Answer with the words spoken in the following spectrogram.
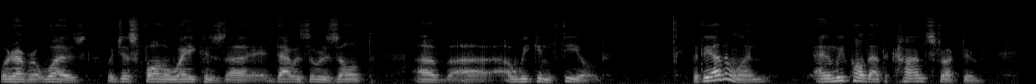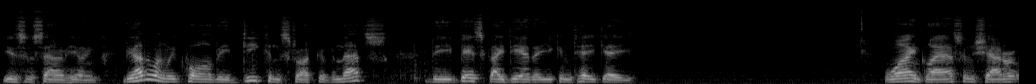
whatever it was, would just fall away because uh, that was the result of uh, a weakened field. But the other one, and we call that the constructive use of sound healing. The other one we call the deconstructive, and that's the basic idea that you can take a wine glass and shatter it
